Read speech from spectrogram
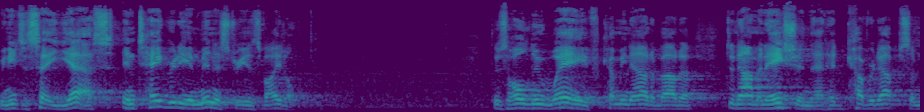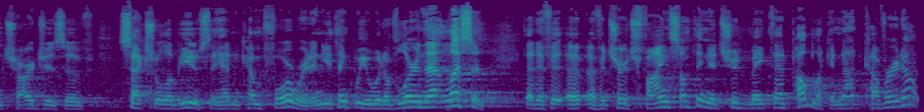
We need to say, yes, integrity in ministry is vital. There's a whole new wave coming out about a denomination that had covered up some charges of sexual abuse. They hadn't come forward. And you think we would have learned that lesson that if, it, if a church finds something, it should make that public and not cover it up.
